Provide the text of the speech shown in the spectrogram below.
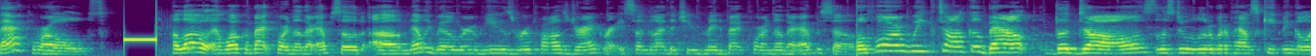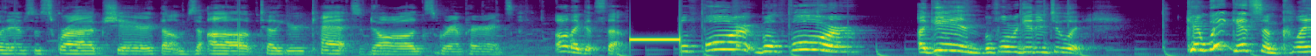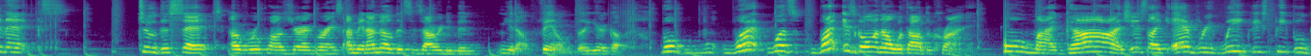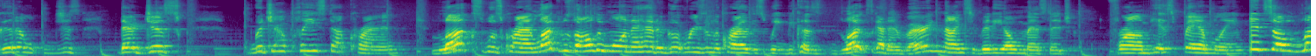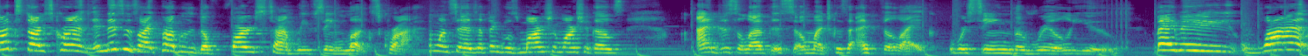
back rolls. Hello and welcome back for another episode of Nellyvylle Reviews RuPaul's Drag Race. So glad that you've made it back for another episode. Before we talk about the dolls, let's do a little bit of housekeeping. Go ahead and subscribe, share, thumbs up, tell your cats, dogs, grandparents, all that good stuff. Before, before, again, before we get into it, can we get some Kleenex? To the set of RuPaul's Drag Race. I mean, I know this has already been, you know, filmed a year ago, but what was, what is going on with all the crying? Oh my gosh, it's like every week these people get a, just, they're just, would y'all please stop crying? Luxx was crying. Luxx was the only one that had a good reason to cry this week because Luxx got a very nice video message from his family. And so Luxx starts crying. And this is like probably the first time we've seen Luxx cry. Someone says, I think it was Marcia. Marcia goes, I just love this so much because I feel like we're seeing the real you. Baby, why,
